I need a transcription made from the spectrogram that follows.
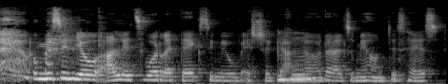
und wir sind ja alle zwei, drei Tage sind wir auch Wäsche gegangen, mhm. oder? Also wir haben das heißt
